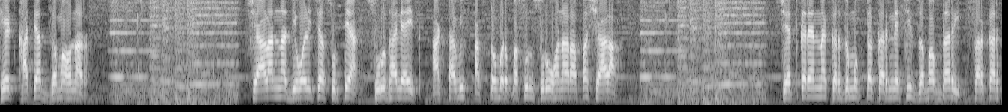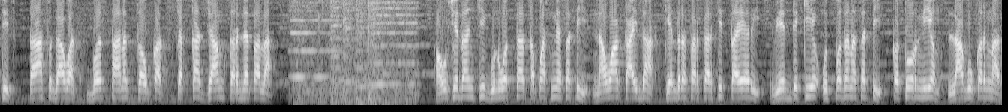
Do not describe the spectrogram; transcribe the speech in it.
थेट खात्यात जमा होणार. शाळांना दिवाळीच्या सुट्ट्या सुरू झाल्या आहेत. अठ्ठावीस ऑक्टोबरपासून सुरू होणार आता शाळा. शेतकऱ्यांना कर्जमुक्त करण्याची जबाबदारी सरकारचीच. तास गावात बस स्थानक चौकात चक्का जाम करण्यात आला. औषधांची गुणवत्ता तपासण्यासाठी नवा कायदा केंद्र सरकारची तयारी वैद्यकीय उत्पादनासाठी कठोर नियम लागू करणार.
